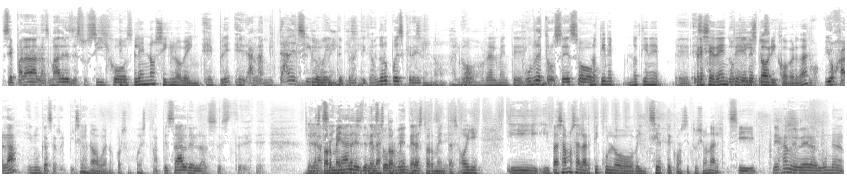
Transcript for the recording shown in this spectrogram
separar a las madres de sus En hijos, pleno siglo XX. en ple- eh, a la mitad del siglo siglo XX XX, sí. prácticamente, no lo puedes creer. Sí, no, algo No. realmente Un retroceso. no tiene no tiene eh, es- precedente no tiene histórico, ¿verdad? no, y ojalá y nunca se repita. Sí, no, bueno, por supuesto. a pesar de las este, De, las, las tormentas, señales de, las tormentas, de las tormentas. sí. Oye, y, y pasamos al artículo 27 constitucional. Sí, déjame ver alguna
